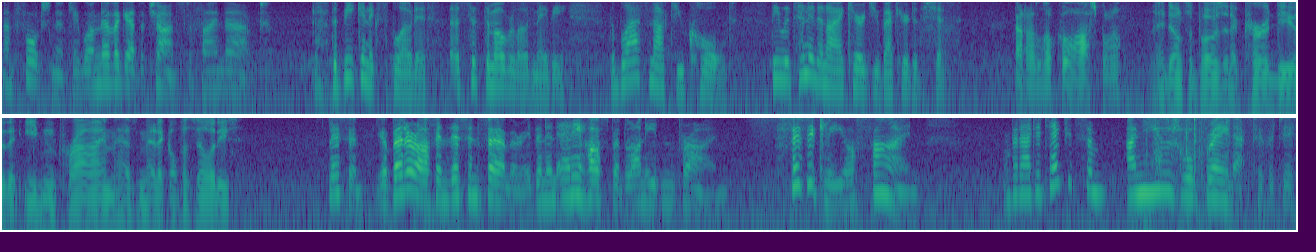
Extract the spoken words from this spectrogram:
Unfortunately, we'll never get the chance to find out. The beacon exploded. A system overload, maybe. The blast knocked you cold. The lieutenant and I carried you back here to the ship. Not a local hospital? I don't suppose it occurred to you that Eden Prime has medical facilities? Listen, you're better off in this infirmary than in any hospital on Eden Prime. Physically, you're fine. But I detected some unusual brain activity.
